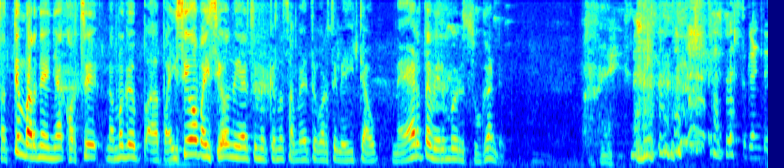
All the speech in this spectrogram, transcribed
സത്യം പറഞ്ഞു കഴിഞ്ഞാൽ കുറച്ച് നമുക്ക് പൈസയോ പൈസയോ എന്ന് വിചാരിച്ച് നിൽക്കുന്ന സമയത്ത് കുറച്ച് ലേറ്റ് ആവും. നേരത്തെ വരുമ്പോൾ ഒരു സുഖമുണ്ട്. നല്ല സുഖണ്ട്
